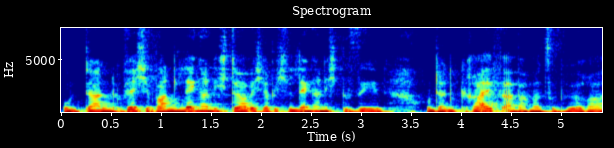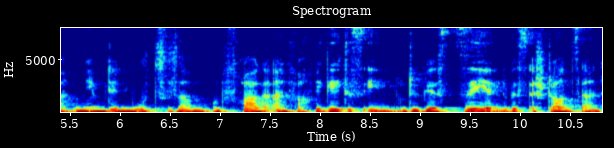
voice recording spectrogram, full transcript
Und dann, welche waren länger nicht da, welche habe ich länger nicht gesehen? Und dann greif einfach mal zum Hörer, nimm den Mut zusammen und frage einfach, wie geht es ihnen? Und du wirst sehen, du wirst erstaunt sein,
